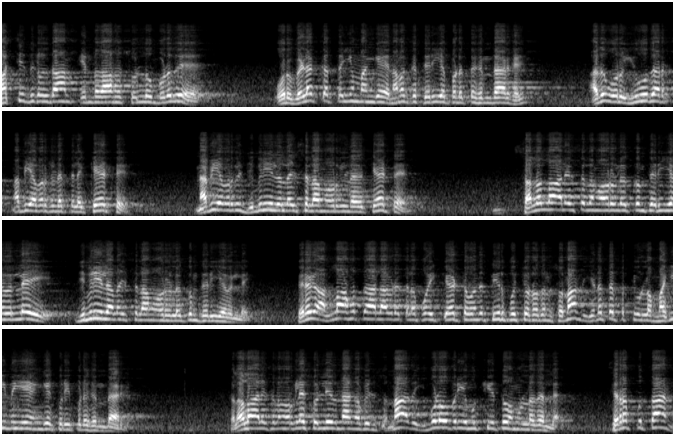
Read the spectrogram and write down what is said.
மஸ்ஜிதுகள் தான் என்பதாக சொல்லும் பொழுது ஒரு விளக்கத்தையும் அங்கே நமக்கு தெரியப்படுத்துகின்றார்கள். அது ஒரு யூதர் நபி அவர்களிடத்தில் கேட்டு நபி அவர்கள் ஜிப்ரீல் அலையாம் அவர்களிடம் கேட்டு சல்லல்லா அலிஸ்லாம் அவர்களுக்கும் தெரியவில்லை ஜிப்ரீல் அலையாம் அவர்களுக்கும் தெரியவில்லை. பிறகு அல்லாஹத்தாலாவிடத்தில் போய் கேட்டு வந்து தீர்ப்பு சொல்றதுன்னு சொன்னா அந்த இடத்தை பற்றி உள்ள மகிமையை அங்கே குறிப்பிடுகின்றார்கள். சல்லல்லா அலிஸ்லாம் அவர்களே சொல்லியிருந்தாங்க அப்படின்னு சொன்னா அது இவ்வளவு பெரிய முக்கியத்துவம் உள்ளதல்ல. சிறப்பு தான்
